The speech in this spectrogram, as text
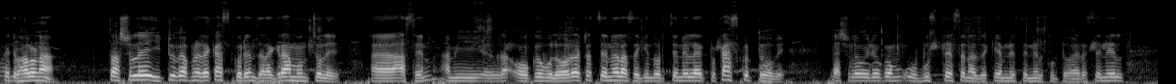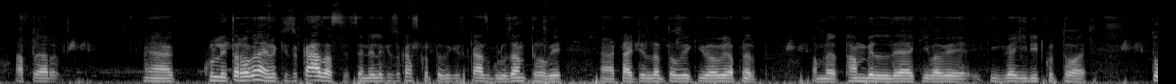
তো এটা ভালো না? তো আসলে ইউটিউবে আপনারা কাজ করেন যারা গ্রাম অঞ্চলে আছেন আমি ওকে বলে ওর একটা চ্যানেল আছে কিন্তু ওর চ্যানেলে একটু কাজ করতে হবে। তো আসলে ওই রকম ও বুঝতেছে না যে কেমনে চ্যানেল খুলতে হয়। একটা চ্যানেল আপনার খুললে তো হবে না এর কিছু কাজ আছে চ্যানেলে কিছু কাজ করতে হবে, কিছু কাজগুলো জানতে হবে টাইটেল জানতে হবে, কীভাবে আপনার আপনার থাম্বেল দেয়, কীভাবে কীভাবে এডিট করতে হয়। তো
